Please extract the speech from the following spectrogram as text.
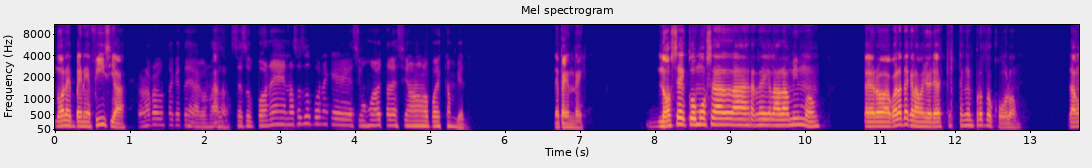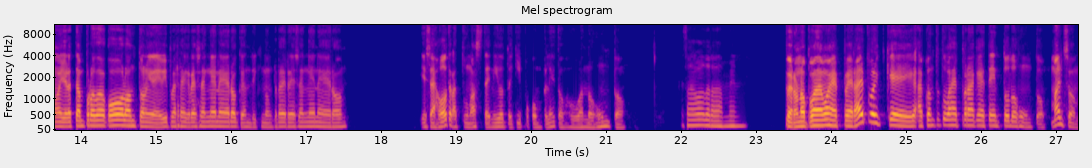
no les beneficia. Pero una pregunta que te hago. ¿no? Ajá. Se supone, no se supone que si un jugador está lesionado no lo puedes cambiar. Depende. No sé cómo sea la regla ahora mismo, pero acuérdate que la mayoría es que están en protocolo. La mayoría está en protocolo. Anthony Davis pues, regresa en enero, Kendrick no regresa en enero. Y esa es otra. Tú no has tenido tu equipo completo jugando juntos. Esa es otra también. Pero no podemos esperar porque ¿a cuánto tú vas a esperar que estén todos juntos? Marzo.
